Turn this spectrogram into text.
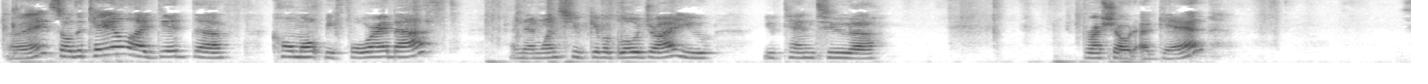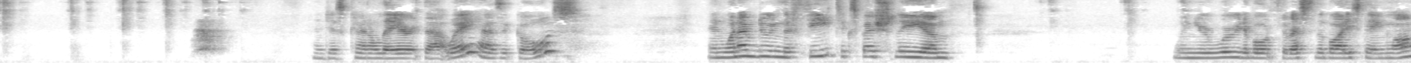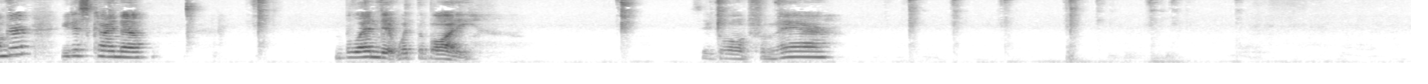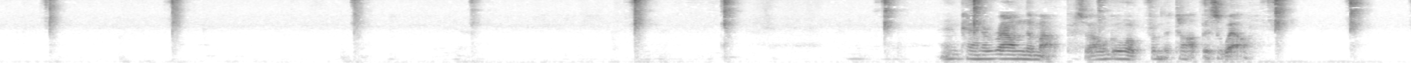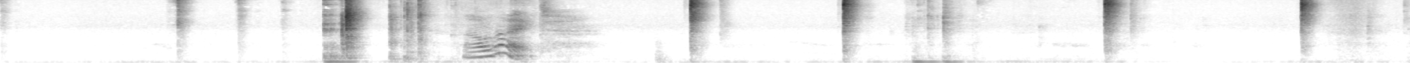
All right, so the tail I did uh, comb out before I bathed. And then once you give a blow dry, you you tend to uh, brush out again. And just kind of layer it that way as it goes. And when I'm doing the feet, especially um, when you're worried about the rest of the body staying longer, you just kind of blend it with the body. So you go out from there. and kind of round them up. So I'll go up from the top as well. All right.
